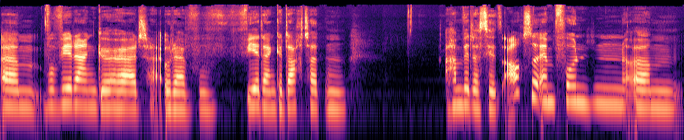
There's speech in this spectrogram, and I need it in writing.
ähm, wo wir dann gehört oder wo wir dann gedacht hatten, haben wir das jetzt auch so empfunden? Ähm,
